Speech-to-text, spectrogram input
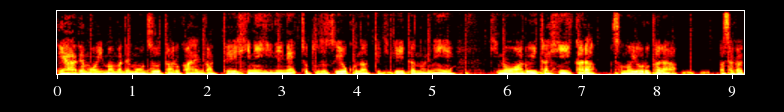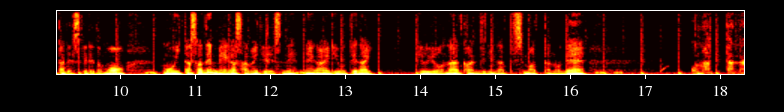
いや、でも今までもずっと歩かへんかって、日に日にね、ちょっとずつ良くなってきていたのに、昨日歩いた日から、その夜から朝方ですけれども、もう痛さで目が覚めてですね、寝返りを打てないというような感じになってしまったので、困ったな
